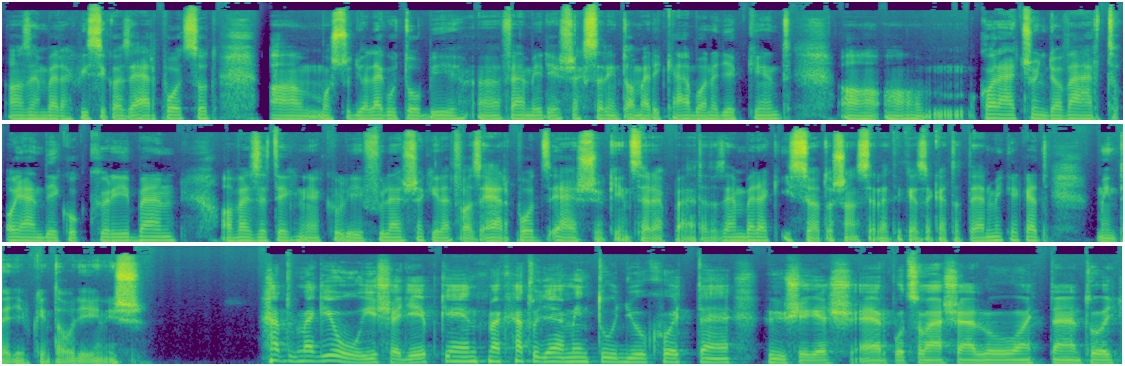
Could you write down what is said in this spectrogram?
Az emberek viszik az Airpods-ot. A, most ugye a legutóbbi felmérések szerint Amerikában egyébként a, a karácsonyra várt ajándékok körében a vezeték nélküli fülesek, illetve az Airpods elsőként szerepel. Tehát az emberek iszonyatosan szeretik ezeket a termékeket, mint egyébként ahogy én is. Hát meg jó is egyébként, meg hát ugye, mint tudjuk, hogy te hűséges AirPods vásárló vagy, tehát hogy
